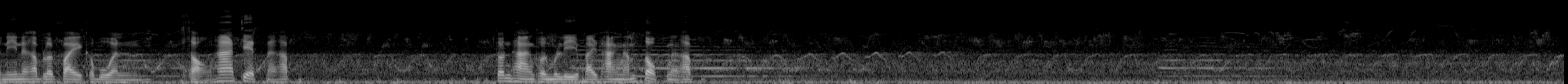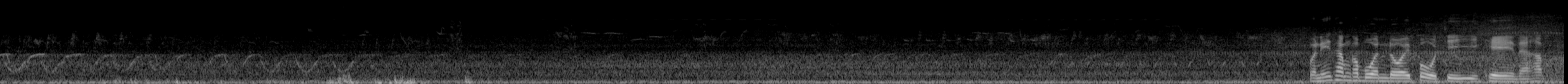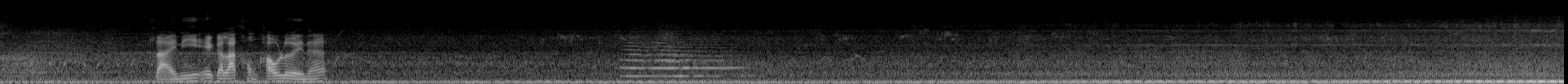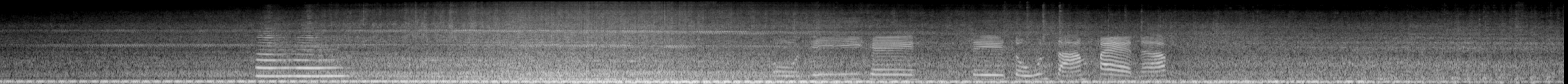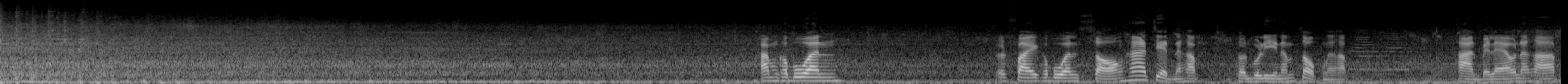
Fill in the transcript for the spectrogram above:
คันนี้นะครับ รถไฟขบวน 257 นะครับ ต้นทางธนบุรีไปทางน้ำตกนะครับ วันนี้ทำขบวนโดยปู่ GEK นะครับ สายนี้เอกลักษณ์ของเขาเลยนะฮะ3 8 ร็จนะครับ ทำขบวน รถไฟขบวน 257 นะครับทนบุรีน้ำตกนะครับ ผ่านไปแล้วนะครับ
